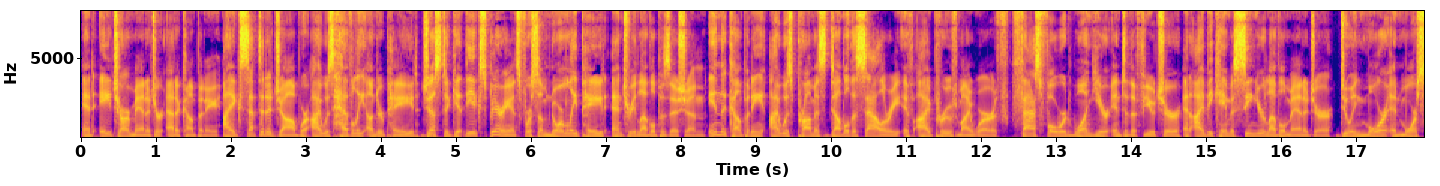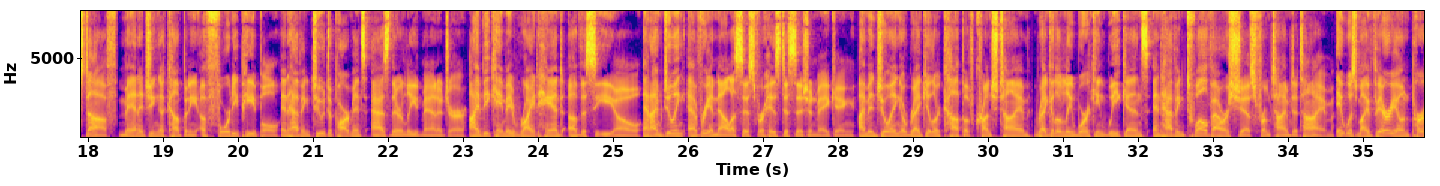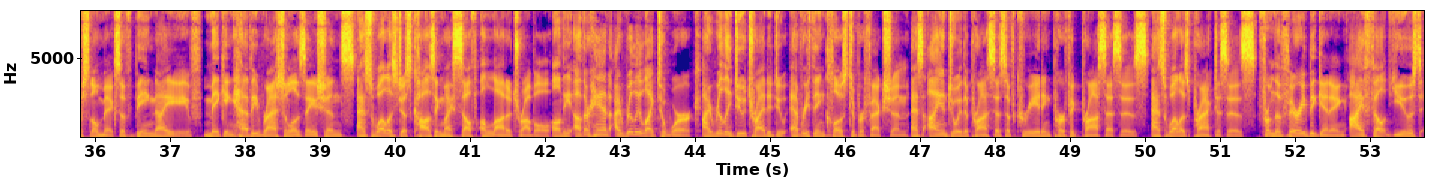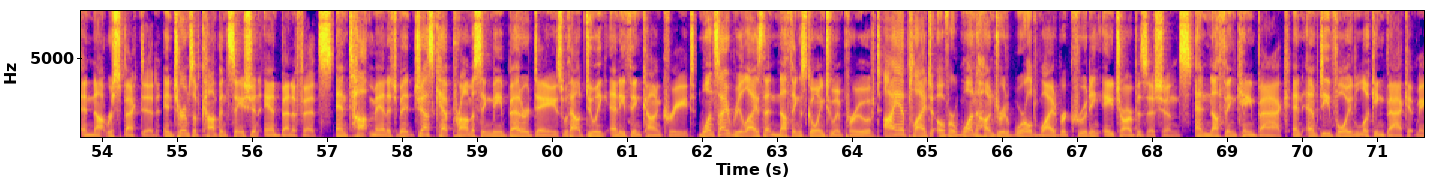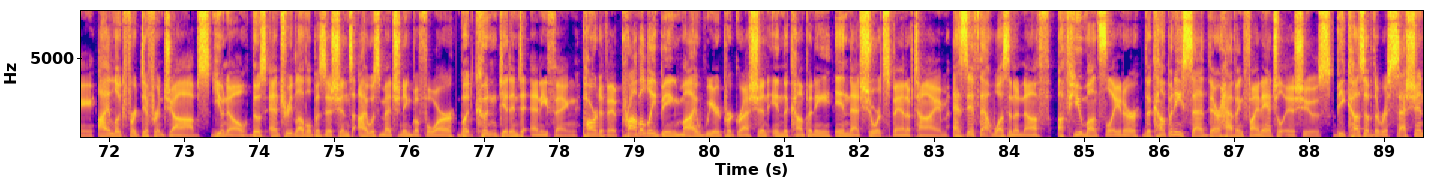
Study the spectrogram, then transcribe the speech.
and HR manager at a company. I accepted a job where I was heavily underpaid just to get the experience for some normally paid entry level position. In the company, I was promised double the salary if I proved my worth. Fast forward one year into the future, and I became a senior level manager, doing more and more stuff, managing a company of 40 people and having two departments as their lead manager. I became a right hand of the CEO, and I'm doing every analysis for his decision making. I'm enjoying a regular cup of crunch time, regularly working weekends, and having 12 hour shifts from time to time. It was my very own personal mix of being naive, making heavy rationalizations, as well as just causing myself a lot of trouble. On the other hand, I really like to work. I really do try to do everything close to perfection, as I enjoy the process of creating perfect processes, as well as practices. From the very beginning, I felt used and not respected in terms of compensation and benefits, and top management just kept promising me better days without doing anything concrete. Once I realized that nothing's going to improve, I applied to over 100 worldwide recruiting HR positions, and nothing came back, an empty void looking back at me. I looked for different jobs, you know, those entry level positions I was mentioning before, but couldn't get into anything. Part of it probably being my weird progression in the company in that short span of time. As if that wasn't enough, a few months later, the company said they're having financial issues because of the recession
